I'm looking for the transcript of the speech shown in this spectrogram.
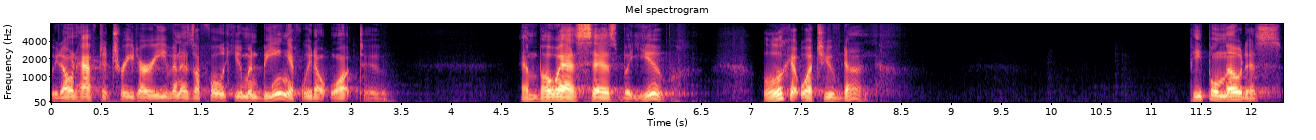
We don't have to treat her even as a full human being if we don't want to. And Boaz says, But you, look at what you've done. People notice.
